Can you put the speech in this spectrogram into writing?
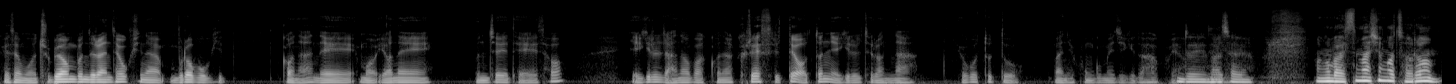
그래서 뭐 주변 분들한테 혹시나 물어보기거나 내 뭐 연애 문제에 대해서 얘기를 나눠봤거나 그랬을 때 어떤 얘기를 들었나 요것도 또 많이 궁금해지기도 하고요. 네, 맞아요. 방금 말씀하신 것처럼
